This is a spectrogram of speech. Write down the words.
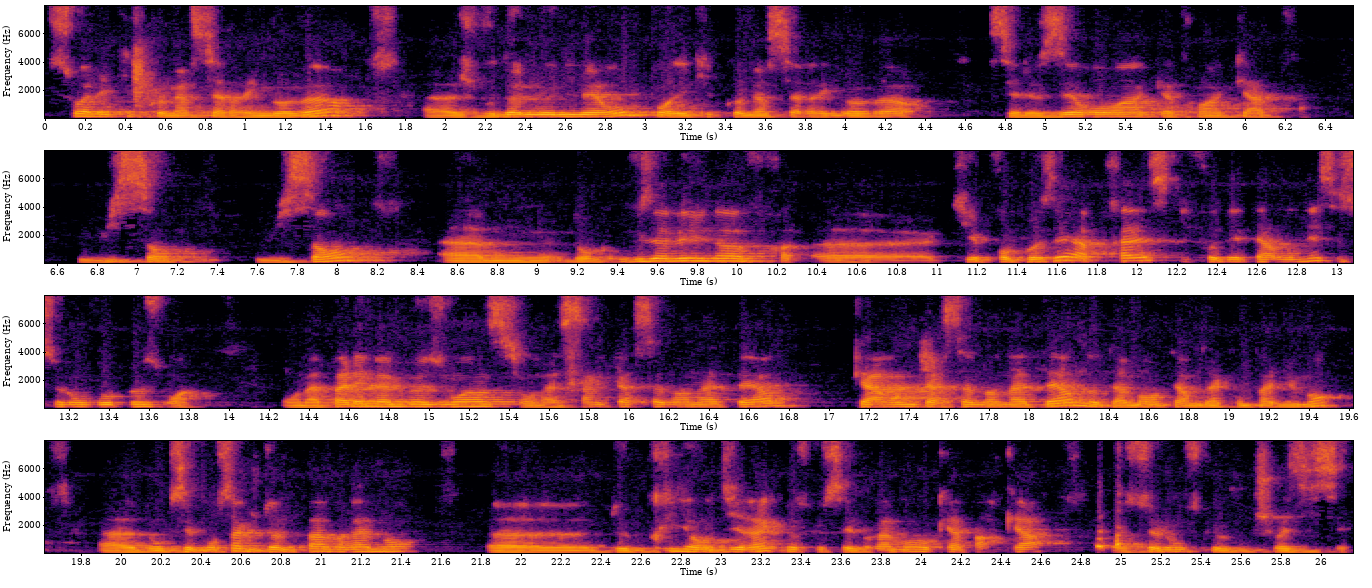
soit l'équipe commerciale Ringover. Euh, je vous donne le numéro pour l'équipe commerciale Ringover. C'est le 01 84 800 800. Euh, donc, vous avez une offre euh, qui est proposée. Après, ce qu'il faut déterminer, c'est selon vos besoins. On n'a pas les mêmes besoins si on a 5 personnes en interne, 40 personnes en interne, notamment en termes d'accompagnement. Euh, donc, c'est pour ça que je donne pas vraiment de prix en direct parce que c'est vraiment au cas par cas selon ce que vous choisissez.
